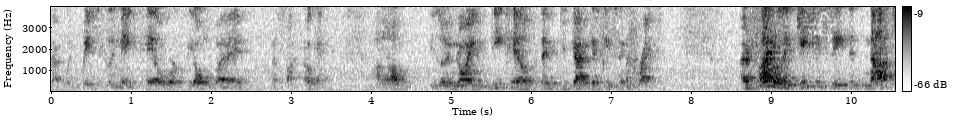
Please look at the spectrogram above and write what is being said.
that would basically make tail work the old way. That's fine, okay. Um, these are annoying details, but you've got to get these things right. And finally, GCC did not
